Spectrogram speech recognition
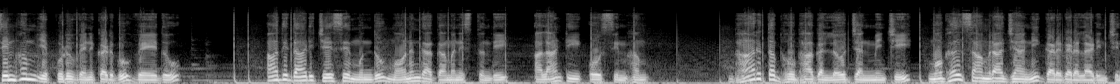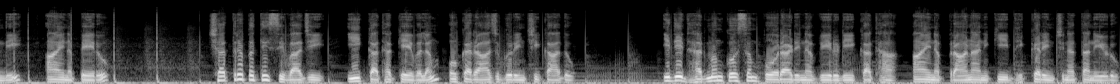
సింహం ఎప్పుడు వెనుకడుగు వేయదు అది దాడి చేసే ముందు మౌనంగా గమనిస్తుంది అలాంటి ఓ సింహం. భారత భూభాగంలో జన్మించి మొఘల్ సామ్రాజ్యాన్ని గడగడలాడించింది ఆయన పేరు ఛత్రపతి శివాజీ. ఈ కథ కేవలం ఒక రాజు గురించి కాదు. ఇది ధర్మం కోసం పోరాడిన వీరుడి కథ. ఆయన ప్రాణానికి ధిక్కరించిన తనయుడు.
